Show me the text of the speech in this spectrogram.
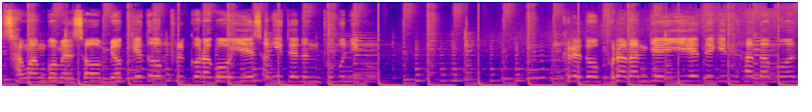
상황 보면서 몇 개 더 풀 거라고 예상이 되는 부분이고 그래도 불안한 게 이해되긴 하다무한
